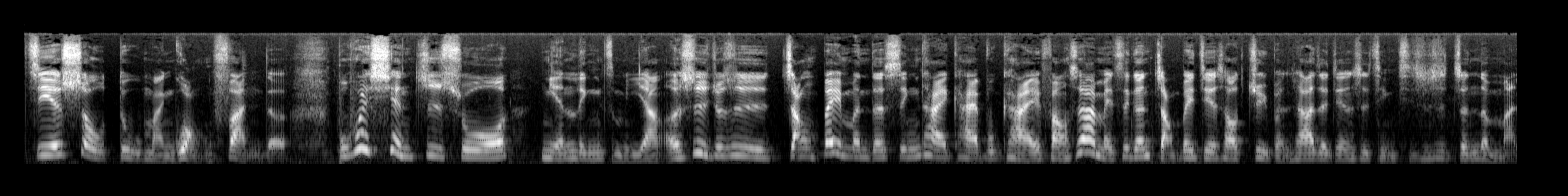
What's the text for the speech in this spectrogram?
接受度蛮广泛的，不会限制说年龄怎么样，而是就是长辈们的心态开不开放。虽然每次跟长辈介绍剧本杀这件事情，其实是真的蛮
